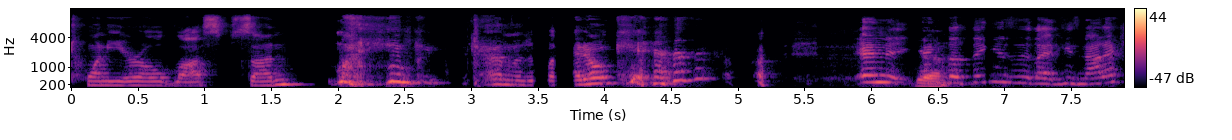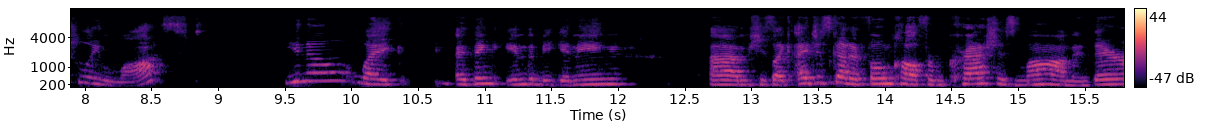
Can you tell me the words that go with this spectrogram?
20 year old lost son. Like I'm just like, I don't care. And, Yeah. and the thing is that he's not actually lost, you know? Like I think in the beginning, um, she's like, I just got a phone call from Crash's mom and they're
